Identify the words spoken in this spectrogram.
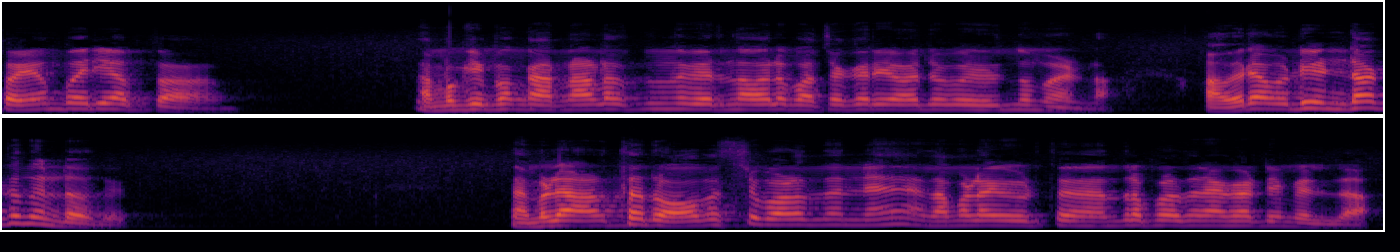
സ്വയം പര്യാപ്തമാണ്. നമുക്കിപ്പം കർണാടകത്തിൽ നിന്ന് വരുന്ന പോലെ പച്ചക്കറി അവരുടെ വരുന്നും വേണ്ട. അവരവിടെ ഉണ്ടാക്കുന്നുണ്ട് അത്. നമ്മളെ അടുത്ത റോബസ്റ്റ് പഴം തന്നെ നമ്മളെ ഇവിടുത്തെ നേന്ത്രപ്പഴത്തിനെക്കാട്ടിയും വലുതാണ്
